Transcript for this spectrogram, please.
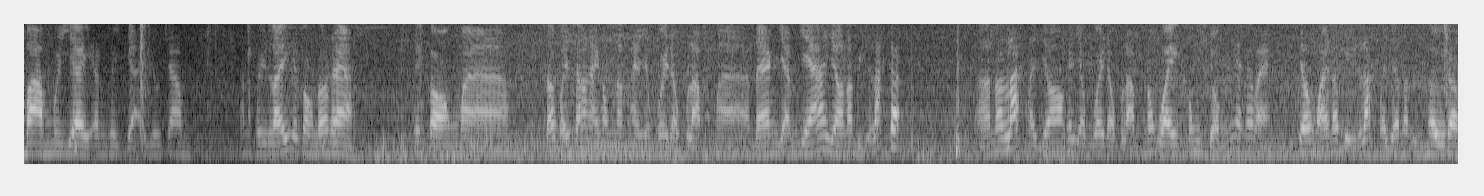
30 giây. Anh Phi chạy vô trong. Anh Phi lấy cái con đó ra. Cái con mà 676 2052 dòng quay độc lập mà đang giảm giá do nó bị lắc á. À, nó lắc là do cái dòng quay độc lập nó quay không chuẩn nha các bạn. Chứ không phải nó bị lắc là do nó bị hư đâu.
